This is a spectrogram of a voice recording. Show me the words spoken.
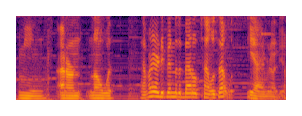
I mean, I don't know what have I already been to the battle tent? Was that... Yeah, I have no idea.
